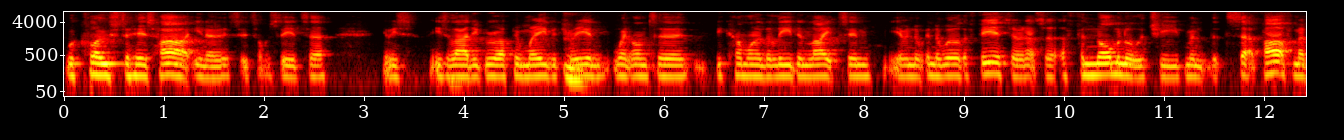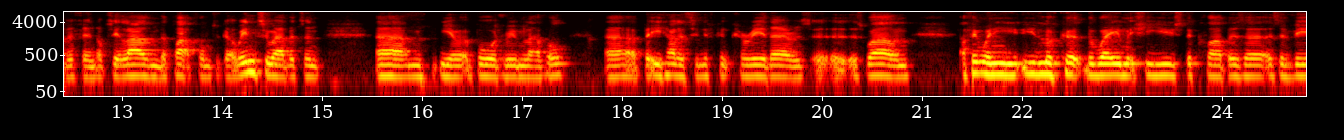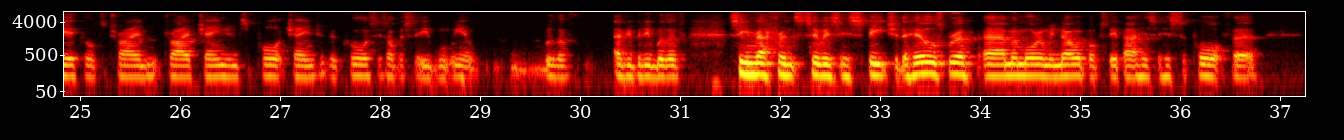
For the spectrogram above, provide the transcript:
were close to his heart. You know, it's, it's obviously it's a you know, he's he's a lad who grew up in Wavertree mm. and went on to become one of the leading lights in you know, in, the, in the world of theatre, and that's a, a, phenomenal achievement that's set apart from everything. Obviously, allows him the platform to go into Everton, um, you know, at a boardroom level. Uh, but he had a significant career there as as well, and I think when you, you look at the way in which he used the club as a as a vehicle to try and drive change and support change, of course, is obviously you know will have everybody will have seen reference to his, his speech at the Hillsborough uh, Memorial. We know obviously about his his support for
